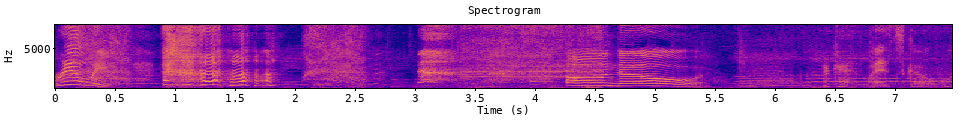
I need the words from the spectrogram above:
Really? oh no. Okay, let's go.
